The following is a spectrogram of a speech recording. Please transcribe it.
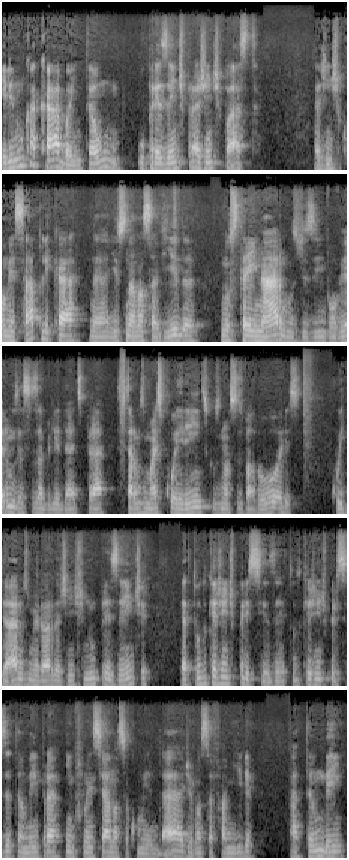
ele nunca acaba. Então, o presente para a gente basta. A gente começar a aplicar né, isso na nossa vida, nos treinarmos, desenvolvermos essas habilidades para estarmos mais coerentes com os nossos valores, cuidarmos melhor da gente no presente, é tudo que a gente precisa. É tudo que a gente precisa também para influenciar a nossa comunidade, a nossa família, a também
